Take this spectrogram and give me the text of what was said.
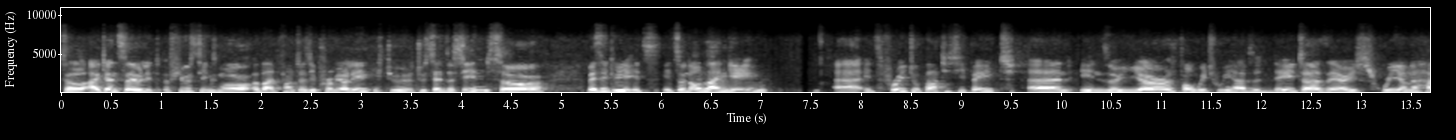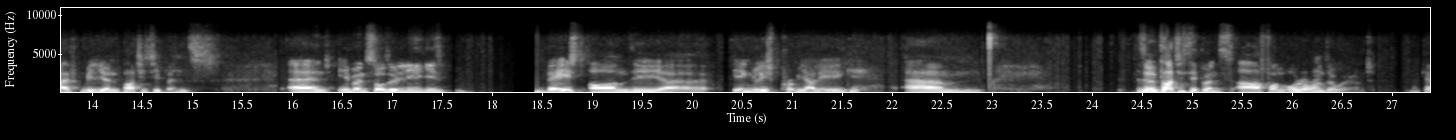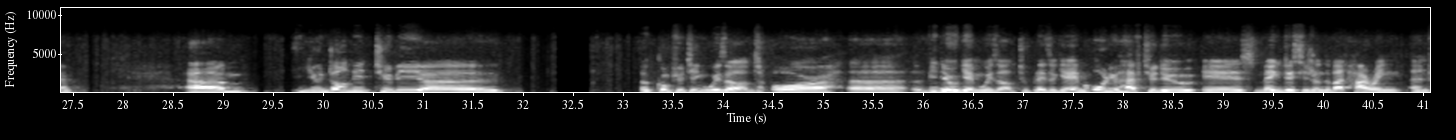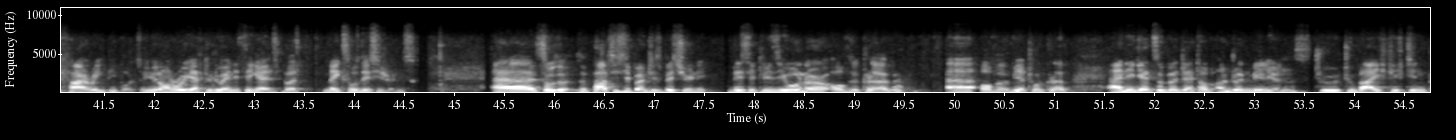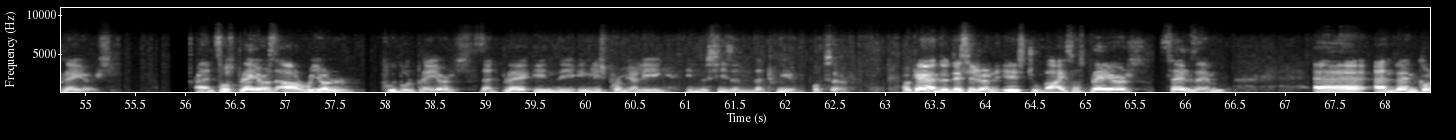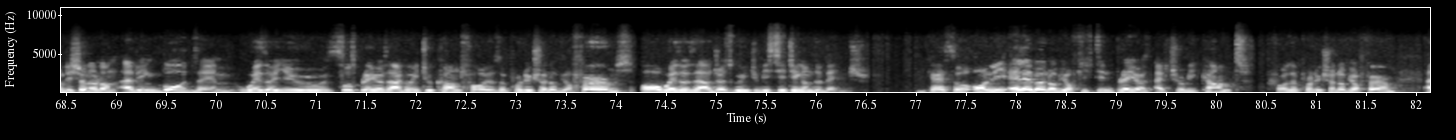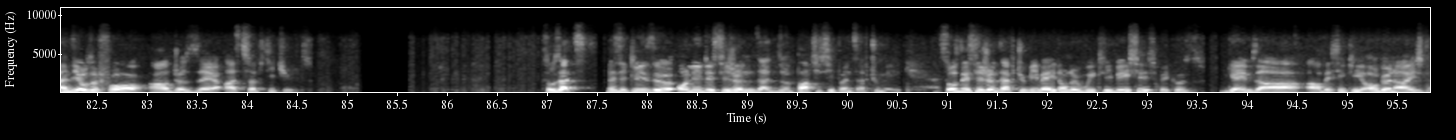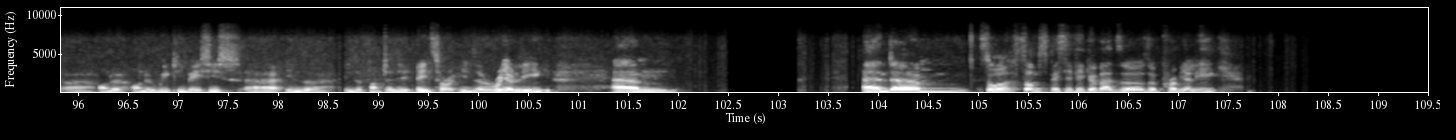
so I can say a, little, a, few things more about Fantasy Premier League to, to set the scene. So basically, it's, it's an online game uh, it's free to participate. And in the year for which we have the data, there is three and a half million participants. And even so, the league is based on the uh, English Premier League. Um, the participants are from all around the world. Okay. Um, you don't need to be uh, a computing wizard or uh, a video game wizard to play the game. All you have to do is make decisions about hiring and firing people. So you don't really have to do anything else but make those decisions. Uh, so the, the, participant is basically, basically the owner of the club, uh, of a virtual club, and he gets a budget of 100 millions to, to buy 15 players. And those players are real football players that play in the English Premier League in the season that we observe. Okay, and the decision is to buy those players, sell them, uh, and then conditional on having bought them, whether you those players are going to count for the production of your firms or whether they are just going to be sitting on the bench. Okay, so only 11 of your 15 players actually count for the production of your firm, and the other four are just there as substitutes. So that's basically the only decision that the participants have to make. Those decisions have to be made on a weekly basis because games are, are basically organized uh, on, a, on a weekly basis uh, in the in the fantasy in, sorry in the real league. Um, and um, so some specific about the, the Premier League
